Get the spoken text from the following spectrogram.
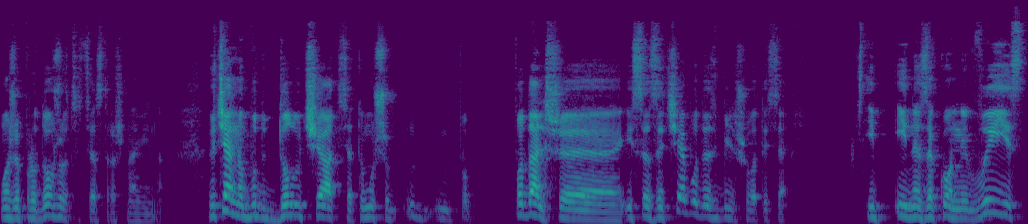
може продовжуватися ця страшна війна. Звичайно, будуть долучатися, тому що подальше і СЗЧ буде збільшуватися, і, і незаконний виїзд,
